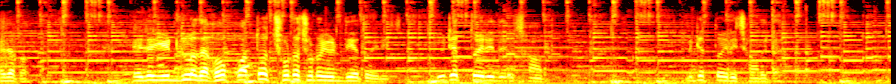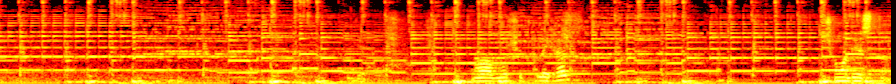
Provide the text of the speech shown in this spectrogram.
এই দেখো। এই যে ইটগুলো দেখো, কত ছোট ছোট ইট দিয়ে তৈরি। ইটের তৈরি ছাদ। ইটের তৈরি ছাদ এটা। নবাব মুর্শিদ কুলি খান সমাধিস্থল।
